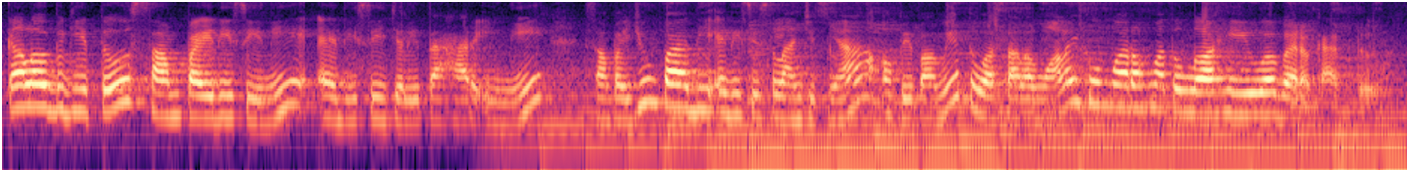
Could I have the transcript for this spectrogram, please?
Kalau begitu, sampai di sini edisi Jelita hari ini. Sampai jumpa di edisi selanjutnya. Opi pamit. Wassalamualaikum warahmatullahi wabarakatuh.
